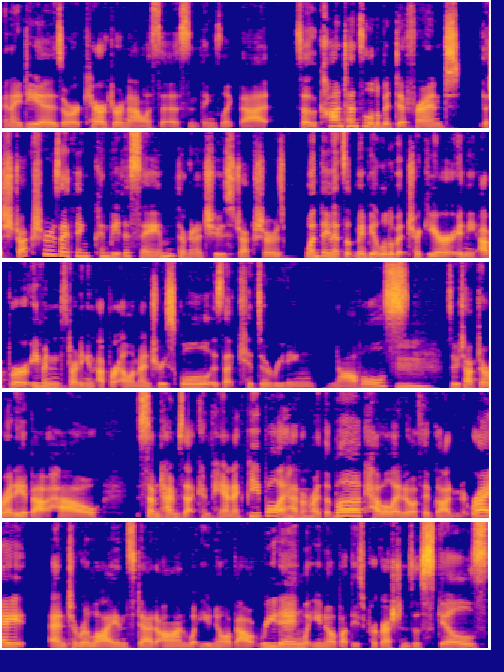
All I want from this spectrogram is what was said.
and ideas or character analysis and things like that. So the content's a little bit different. The structures, I think, can be the same. They're going to choose structures. One thing that's maybe a little bit trickier in the upper, even starting in upper elementary school, is that kids are reading novels. Mm. So we talked already about how sometimes that can panic people. I mm-hmm. haven't read the book. How will I know if they've gotten it right? and to rely instead on what you know about reading, what you know about these progressions of skills,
